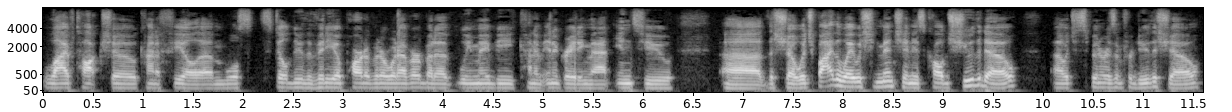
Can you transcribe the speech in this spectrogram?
live talk show kind of feel, um, we'll still do the video part of it or whatever, but uh, we may be kind of integrating that into uh, the show. Which, by the way, we should mention is called Shoe the Dough, uh, which is Spoonerism for Do the Show.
